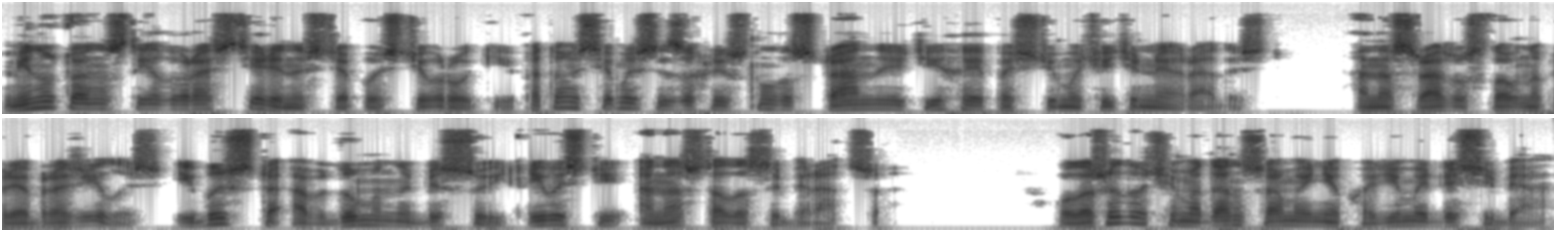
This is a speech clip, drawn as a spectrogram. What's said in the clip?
Минуту она стояла в растерянности, опустив руки. Потом все мысли захлестнула странная, тихая, почти мучительная радость. Она сразу словно преобразилась, и быстро, обдуманно, без суетливости, она стала собираться. Уложила в чемодан самое необходимое для себя.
